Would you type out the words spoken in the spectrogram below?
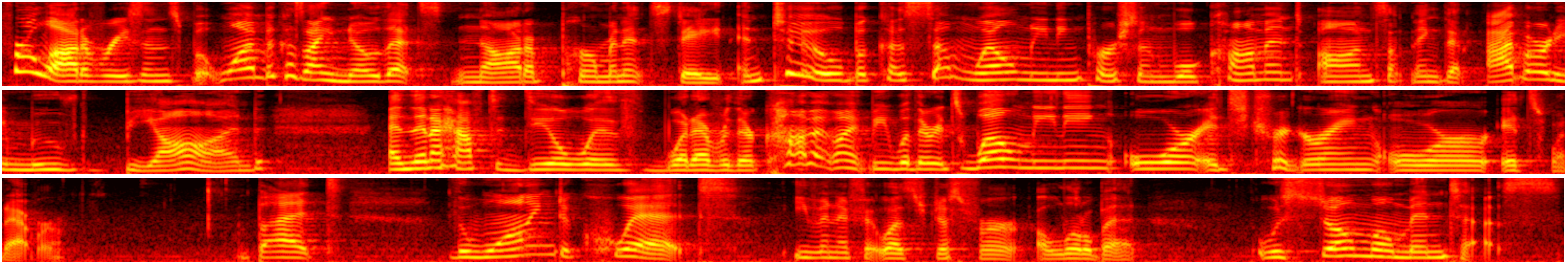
for a lot of reasons, but one, because I know that's not a permanent state, and two, because some well meaning person will comment on something that I've already moved beyond, and then I have to deal with whatever their comment might be, whether it's well meaning or it's triggering or it's whatever. But the wanting to quit, even if it was just for a little bit, was so momentous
